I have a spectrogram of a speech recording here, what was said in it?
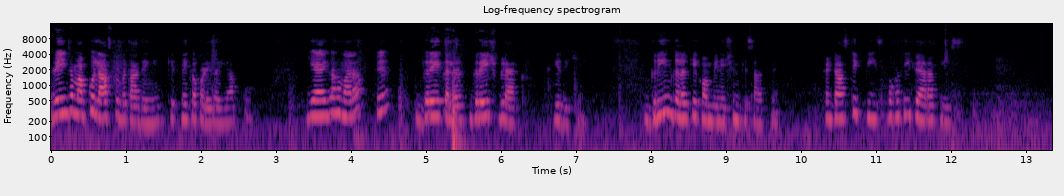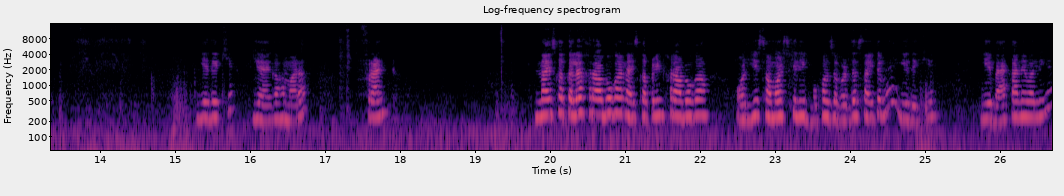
रेंज हम आपको लास्ट में बता देंगे, कितने का पड़ेगा ये आपको। ये आएगा हमारा फिर ग्रे कलर, ग्रेश ब्लैक। ये देखिए, ग्रीन कलर के कॉम्बिनेशन के साथ में। फैंटास्टिक पीस बहुत ही प्यारा पीस ये देखिए, ये आएगा हमारा फ्रंट ना इसका कलर खराब होगा, ना इसका प्रिंट खराब होगा। और ये समर्स के लिए बहुत ज़बरदस्त आइटम है। ये देखिए, ये बैक आने वाली है।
